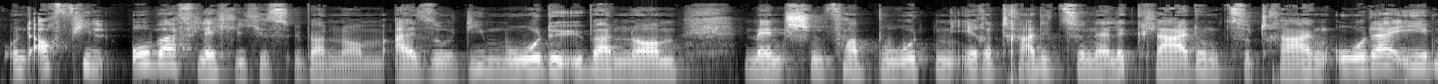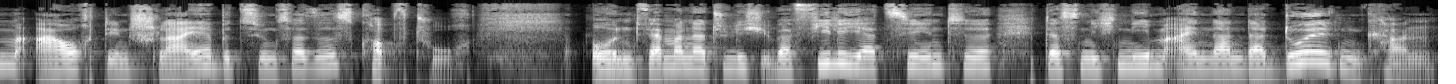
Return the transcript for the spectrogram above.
und auch viel Oberflächliches übernommen. Also die Mode übernommen, Menschen verboten, ihre traditionelle Kleidung zu tragen oder eben auch den Schleier beziehungsweise das Kopftuch. Und wenn man natürlich über viele Jahrzehnte das nicht nebeneinander dulden kann,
